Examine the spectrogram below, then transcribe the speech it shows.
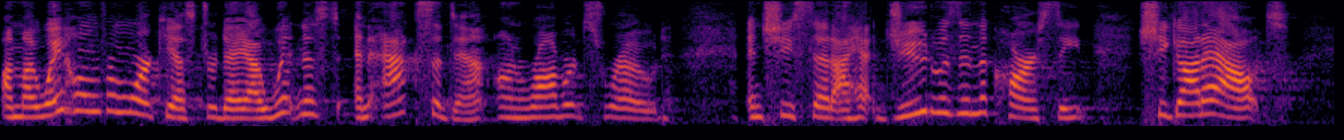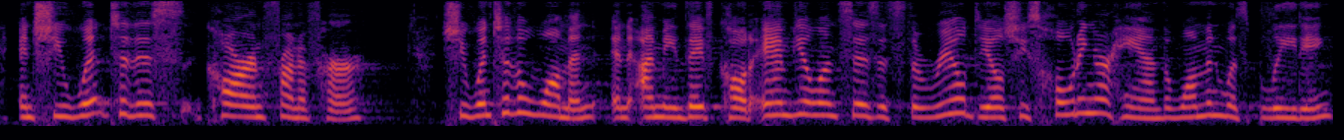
on my way home from work yesterday, I witnessed an accident on Roberts Road. And she said, I had, Jude was in the car seat. She got out and she went to this car in front of her. She went to the woman, and I mean, they've called ambulances. It's the real deal. She's holding her hand. The woman was bleeding,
